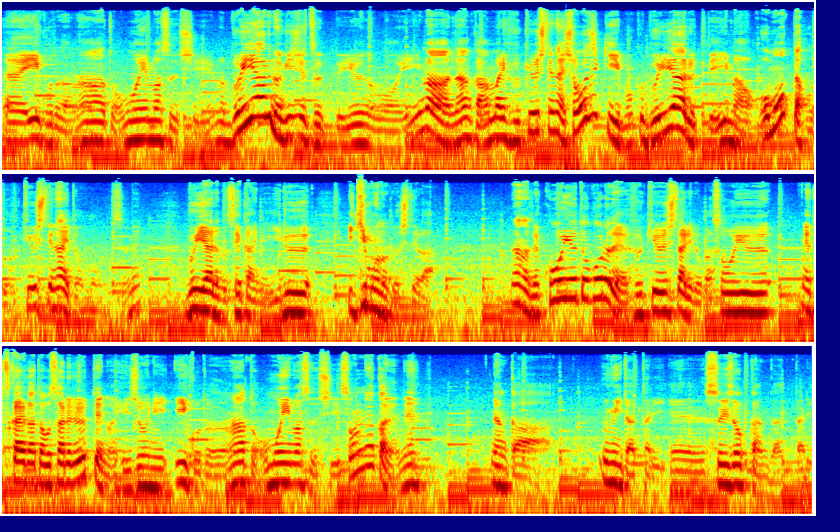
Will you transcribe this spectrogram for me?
えー、いいことだなと思いますし、まあ、VR の技術っていううのも今なんかあんまり普及してない。正直僕 VR って今思ったほど普及してないと思うんですよね。VR の世界にいる生き物としては。なのでこういうところで普及したりとかそういう、ね、使い方をされるっていうのは非常にいいことだなと思いますしその中でねなんか海だったり、えー、水族館だったり、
